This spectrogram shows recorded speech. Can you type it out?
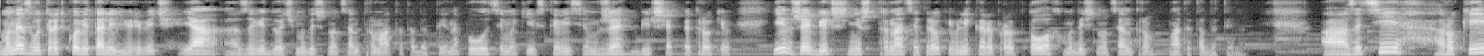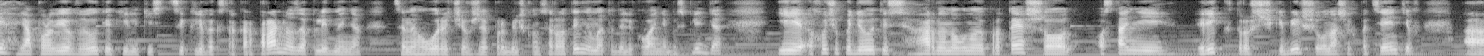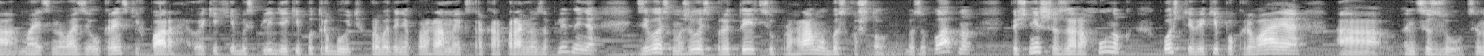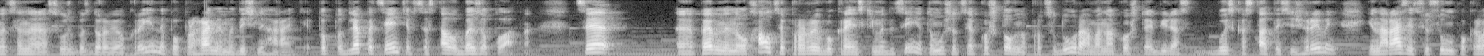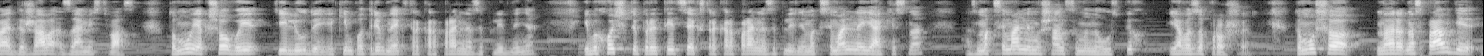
Мене звуть Радько Віталій Юрійович. Я е, завідувач медичного центру мати та дитина по вулиці Макіївська, 8, вже більше як 5 років, і вже більше ніж 13 років лікар-репродуктолог медичного центру мати та дитина. А за ці роки я провів велику кількість циклів екстракорпорального запліднення, це не говорячи вже про більш консервативні методи лікування безпліддя. І хочу поділитись гарною новиною про те, що останній рік трошечки більше у наших пацієнтів а, мається на увазі українських пар, у яких є безпліддя, які потребують проведення програми екстракорпорального запліднення, з'явилась можливість пройти цю програму безкоштовно, безоплатно, точніше за рахунок коштів, які покриває а, НСЗУ, це Національна служба здоров'я України по програмі медичних гарантій. Тобто для пацієнтів це стало безоплатно. Це е, певне ноу-хау, це прорив в українській медицині, тому що це коштовна процедура. Вона коштує біля близько 100 тисяч гривень, і наразі цю суму покриває держава замість вас. Тому, якщо ви ті люди, яким потрібне екстракорпоральне запліднення, і ви хочете пройти це екстракорпоральне запліднення максимально якісно, з максимальними шансами на успіх, я вас запрошую. Тому що на, насправді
